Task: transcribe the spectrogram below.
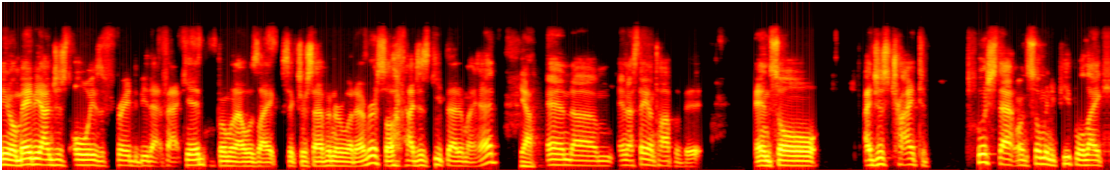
you know, maybe I'm just always afraid to be that fat kid from when I was like six or seven or whatever. So I just keep that in my head. Yeah. And um, and I stay on top of it. And so I just try to push that on so many people. Like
